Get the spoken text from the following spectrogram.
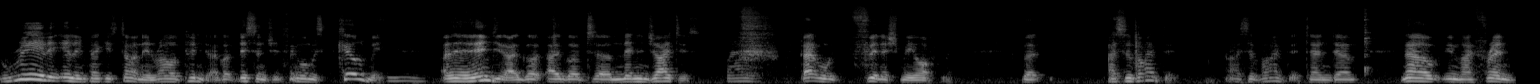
really ill in Pakistan in Rawalpindi. I got dysentery. The thing almost killed me. Mm. And then in India, I got I got um, meningitis. Wow. That would finish me off, man. But I survived it. I survived it. And um, now, in my friend,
